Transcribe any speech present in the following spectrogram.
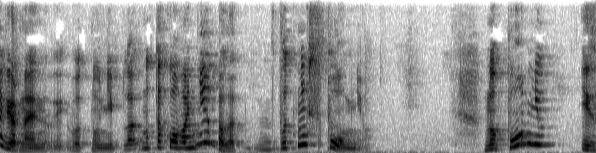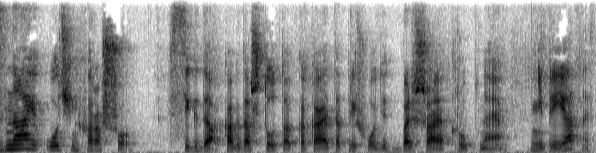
наверное, вот, ну, не, ну, такого не было, вот не вспомню. Но помню и знаю очень хорошо. Всегда, когда что-то, какая-то приходит большая, крупная неприятность,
